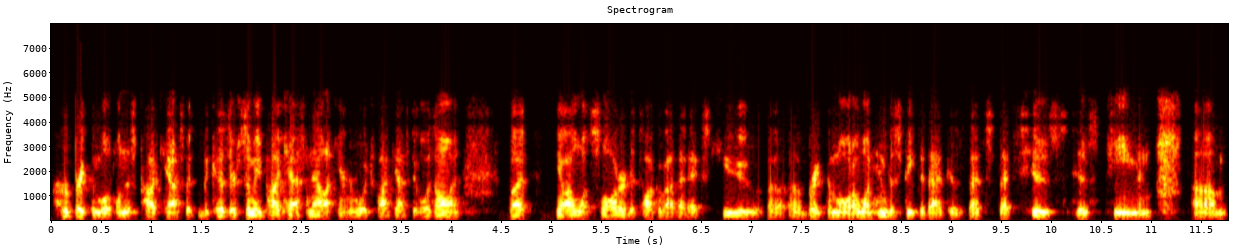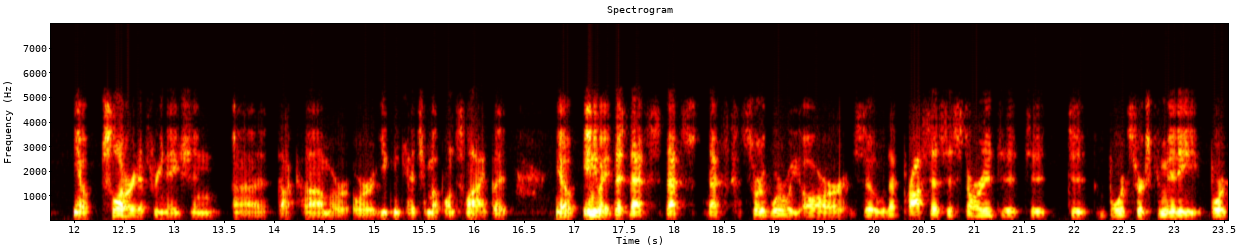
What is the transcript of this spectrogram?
heard break the mold on this podcast, but because there's so many podcasts now, I can't remember which podcast it was on. But you know, I want Slaughter to talk about that XQ uh, break the mold. I want him to speak to that because that's that's his his team, and um, you know, slaughter at f3nation.com, uh, or, or you can catch him up on Slack. But, you know, anyway, that, that's, that's, that's sort of where we are. So that process has started to, to, to board search committee, board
